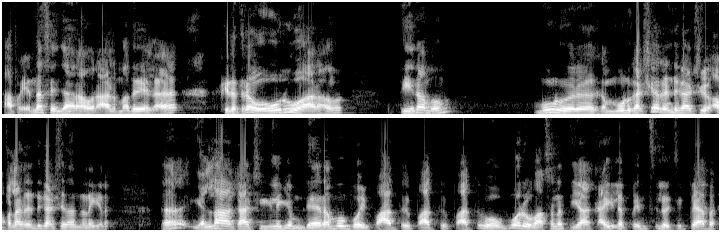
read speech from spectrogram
அப்போ என்ன செஞ்சாராம் ஒரு ஆள் மதுரையில் கிட்டத்தட்ட ஒரு வாரம் தினமும் மூணு ஒரு- மூணு காட்சியோ ரெண்டு காட்சியோ அப்போல்லாம் ரெண்டு காட்சி தான் நினைக்கிறேன். எல்லா காட்சிகளையும் தினமும் போய் பார்த்து பார்த்து பார்த்து ஒவ்வொரு வசனத்தையாக கையில் பென்சில் வச்சு பேப்பர்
